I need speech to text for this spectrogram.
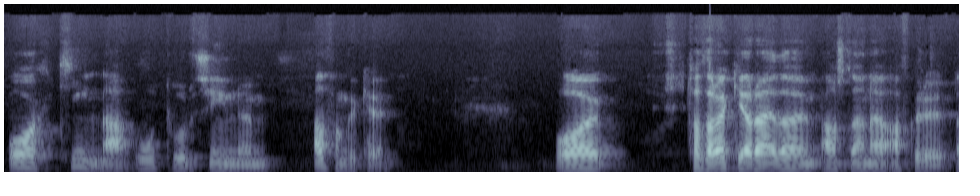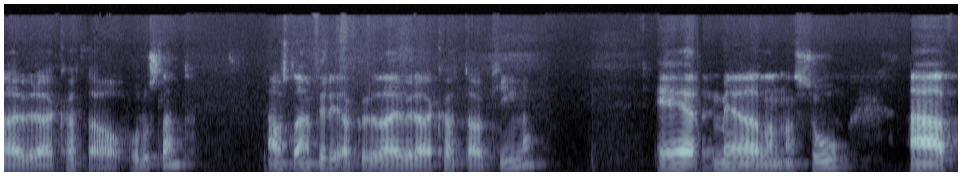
og Kína út úr sínum aðfangakefin. Og það þarf ekki að ræða um ástæðana af hverju það hefur verið að katta á Rúsland, ástæðan fyrir af hverju það hefur verið að katta á Kína er meðal annars svo að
